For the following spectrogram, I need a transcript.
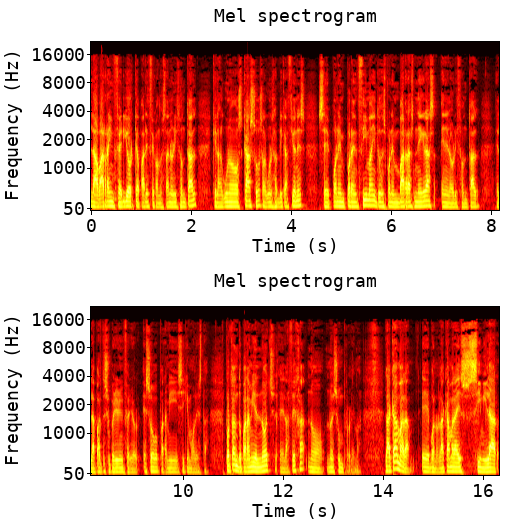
la barra inferior que aparece cuando está en horizontal, que en algunos casos, algunas aplicaciones, se ponen por encima y entonces ponen barras negras en el horizontal, en la parte superior e inferior. Eso para mí sí que molesta. Por tanto, para mí el notch, eh, la ceja, no, no es un problema. La cámara, eh, bueno, la cámara es similar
